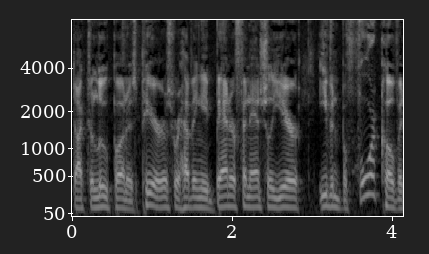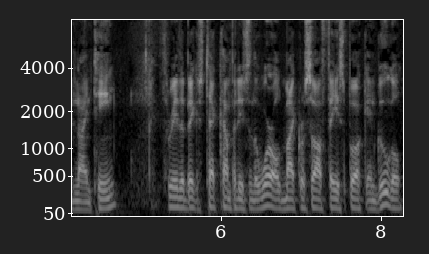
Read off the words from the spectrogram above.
Dr. Lupo and his peers were having a banner financial year even before COVID 19. Three of the biggest tech companies in the world, Microsoft, Facebook, and Google,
